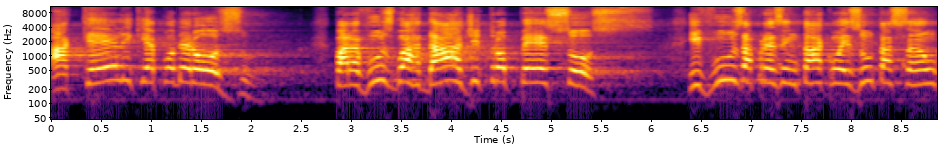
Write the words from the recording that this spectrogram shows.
aquele que é poderoso para vos guardar de tropeços e vos apresentar com exultação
